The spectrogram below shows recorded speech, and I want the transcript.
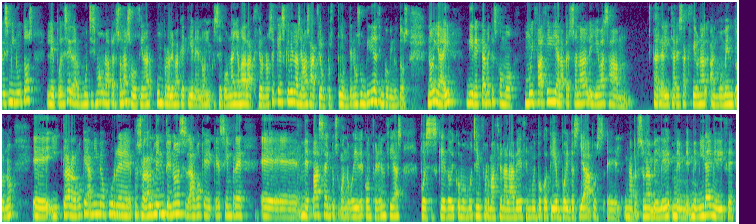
tres minutos le puedes ayudar muchísimo a una persona a solucionar un problema que tiene, ¿no? Yo que sé, con una llamada a la acción, no sé qué escriben las llamadas a la acción, pues pum, tenemos un vídeo de cinco minutos, ¿no? Y ahí directamente es como muy fácil y a la persona le llevas a, a realizar esa acción al, momento, ¿no? Eh, y claro, algo que a mí me ocurre personalmente, ¿no? Es algo que, siempre eh, me pasa, incluso cuando voy de conferencias, pues es que doy como mucha información a la vez en muy poco tiempo entonces ya, pues una persona me, lee, me, me mira y me dice,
